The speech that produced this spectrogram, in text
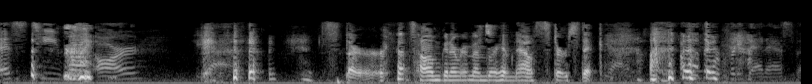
S T Y R. Yeah. Stir. That's how I'm gonna remember him now. Stir stick. Yeah. I thought they were pretty badass though.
